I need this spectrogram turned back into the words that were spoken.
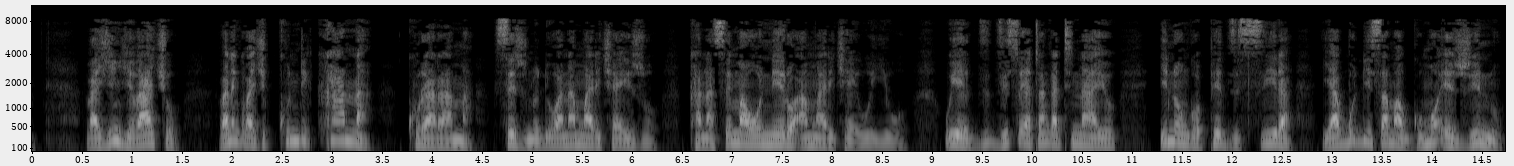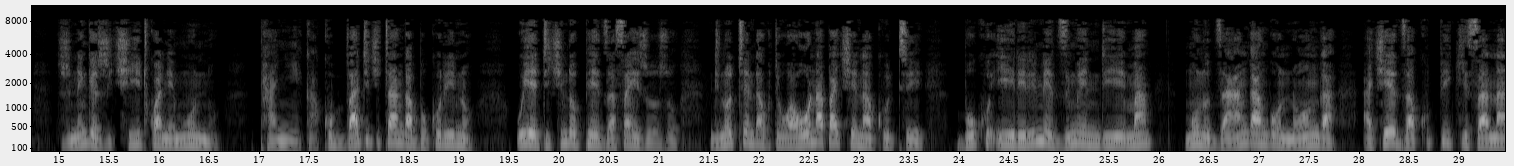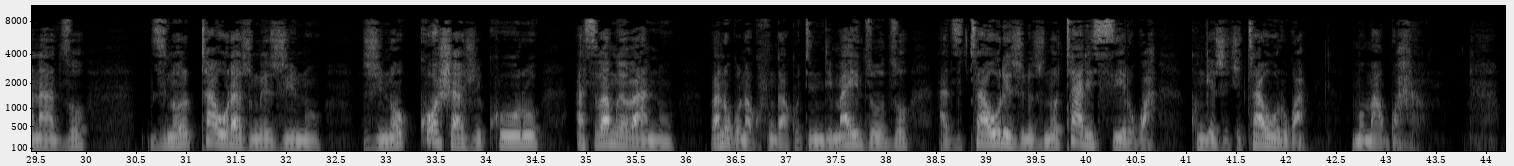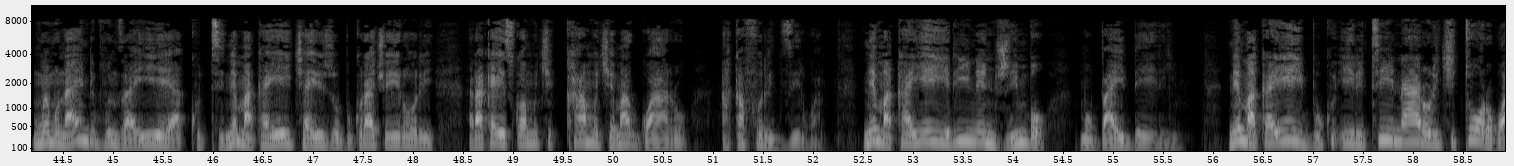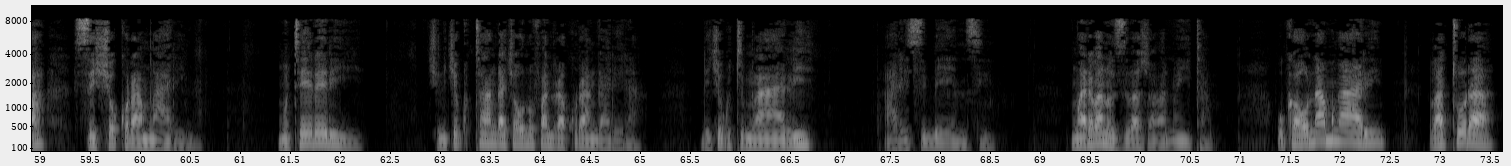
vazhinji vacho vanenge vachikundikana kurarama sezvinodiwa namwari chaizvo kana semaonero amwari chaiwo iwo. Uye dzidziso yatanga tinayo inongopedzisira yabudisa magumo ezvinhu zvinenge zvichiitwa nemunhu panyika. Kubva tichitanga bhuku rino uye tichindopedza saizvozvo. Ndinotenda kuti waona pachena kuti bhuku iri rine dzimwe ndima munhu dzaangangonhonga achiedza kupikisana nadzo dzinotaura zvimwe zvinhu zvinokosha zvikuru asi vamwe vanhu vanogona kufunga kuti ndima idzodzo hadzitauri zvinhu zvinotarisirwa kunge zvichitaurwa mumagwaro mumwe munhu aindibvunza iye kuti nemhaka yei chaizvo bhuku racho irori rakaiswa muchikamu chemagwaro akafuridzirwa? Nemhaka yei riine nzvimbo mubhaibheri nemhaka yei bhuku iri tiinaro richitorwa seshoko ramwari? Muteereri chinhu chekutanga chaunofanira kurangarira ndechekuti mwari harisi benzi. Mwari vanoziva zvavanoita. Ukaona mwari vatora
